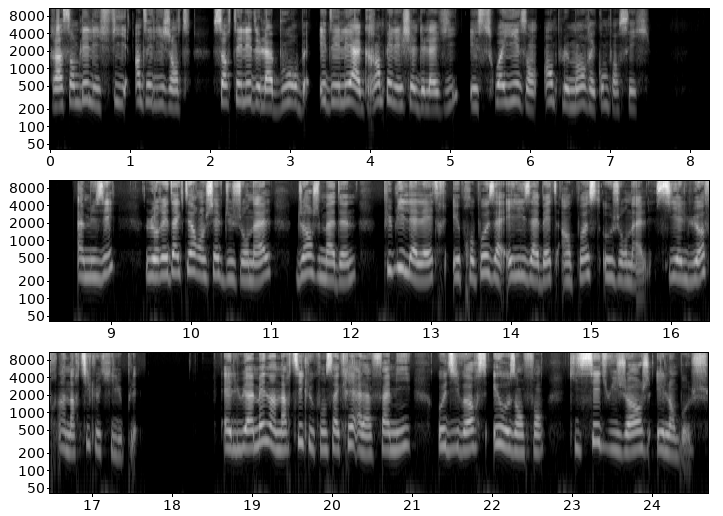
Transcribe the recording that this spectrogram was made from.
Rassemblez les filles intelligentes, sortez-les de la bourbe, aidez-les à grimper l'échelle de la vie et soyez-en amplement récompensés. Amusé, le rédacteur en chef du journal, George Madden, publie la lettre et propose à Elizabeth un poste au journal si elle lui offre un article qui lui plaît. Elle lui amène un article consacré à la famille, au divorce et aux enfants qui séduit George et l'embauche.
